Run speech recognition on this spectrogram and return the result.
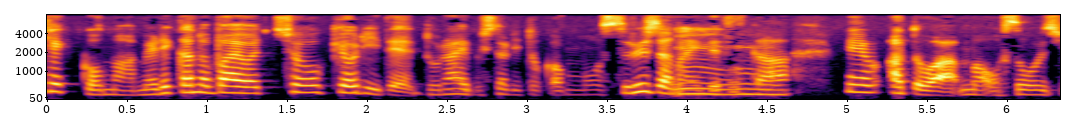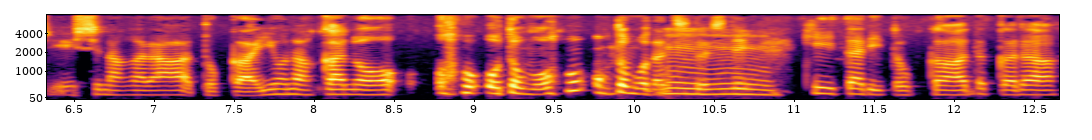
結構まあアメリカの場合は長距離でドライブしたりとかもするじゃないですか。であとはまあお掃除しながらとか夜中の おお供 お友達としてうん聞いたりとか、だから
